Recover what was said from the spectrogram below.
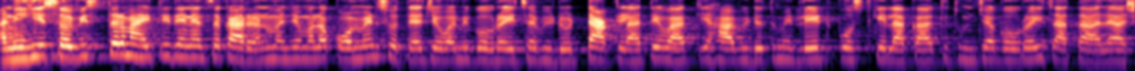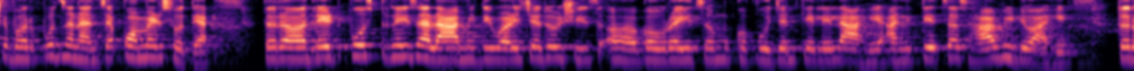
आणि ही सविस्तर माहिती देण्याचं कारण म्हणजे मला कॉमेंट्स होत्या जेव्हा मी गौराईचा व्हिडिओ टाकला तेव्हा की हा व्हिडिओ तुम्ही लेट पोस्ट केला का? की तुमच्या गौराईच आता आल्या अशा भरपूर जणांच्या कॉमेंट्स होत्या. तर लेट पोस्ट नाही झाला. आम्ही दिवाळीच्या दिवशीच गौराईचं मुखपूजन केलेलं आहे आणि त्याचाच हा व्हिडिओ आहे. तर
